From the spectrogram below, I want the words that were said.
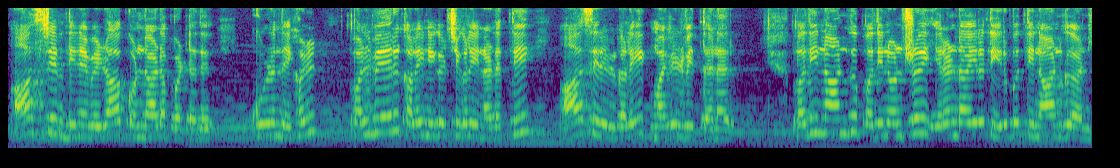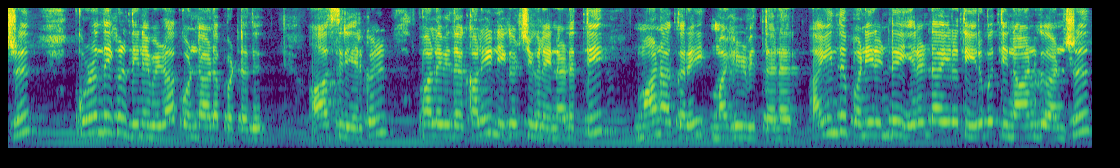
ஆசிரியர் தின விழா கொண்டாடப்பட்டது. குழந்தைகள் பல்வேறு கலை நிகழ்ச்சிகளை நடத்தி ஆசிரியர்களை மகிழ்வித்தனர். பதினான்கு பதினொன்று இரண்டாயிரத்தி இருபத்தி நான்கு அன்று குழந்தைகள் தின விழா கொண்டாடப்பட்டது. ஆசிரியர்கள் பலவித கலை நிகழ்ச்சிகளை நடத்தி மாணாக்கரை மகிழ்வித்தனர். ஐந்து பனிரெண்டு இரண்டாயிரத்தி இருபத்தி நான்கு அன்று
